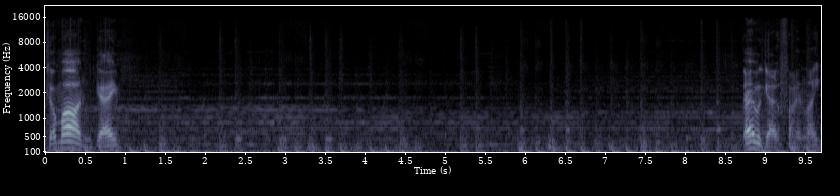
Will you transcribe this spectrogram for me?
Come on, game. There we go, finally.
